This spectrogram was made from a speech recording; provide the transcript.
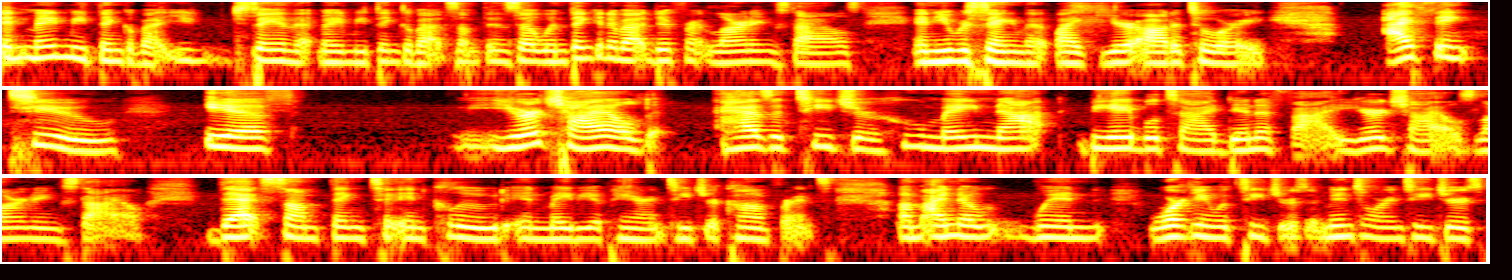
It made me think about you saying that made me think about something. So when thinking about different learning styles, and you were saying that like your auditory, I think too, if your child has a teacher who may not be able to identify your child's learning style, that's something to include in maybe a parent teacher conference. Um, I know when working with teachers and mentoring teachers,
